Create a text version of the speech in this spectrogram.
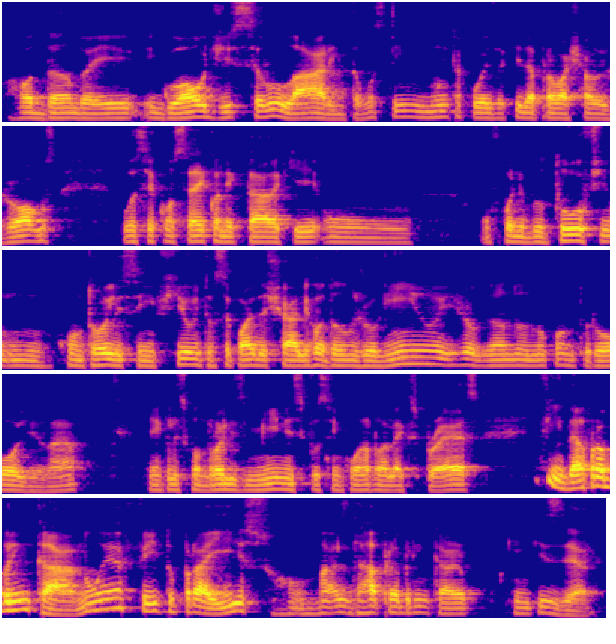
rodando aí igual de celular. Então você tem muita coisa aqui, dá para baixar os jogos. Você consegue conectar aqui um, um fone Bluetooth, um controle sem fio, então você pode deixar ele rodando um joguinho e jogando no controle, né? Tem aqueles controles minis que você encontra no AliExpress. Enfim, dá para brincar. Não é feito para isso, mas dá para brincar quem quiser.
